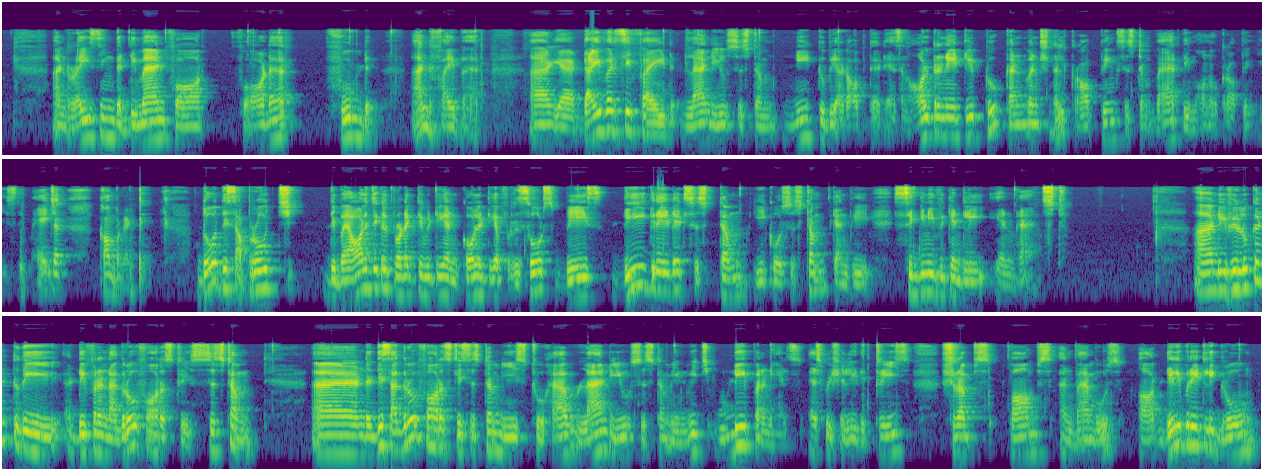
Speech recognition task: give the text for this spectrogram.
and raising the demand for fodder, food and fiber a diversified land use system need to be adopted as an alternative to conventional cropping system where the monocropping is the major component. Though this approach, the biological productivity and quality of resource-based degraded system ecosystem can be significantly enhanced. And if you look into the different agroforestry system, and this agroforestry system is to have land use system in which woody perennials especially the trees shrubs palms and bamboos are deliberately grown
